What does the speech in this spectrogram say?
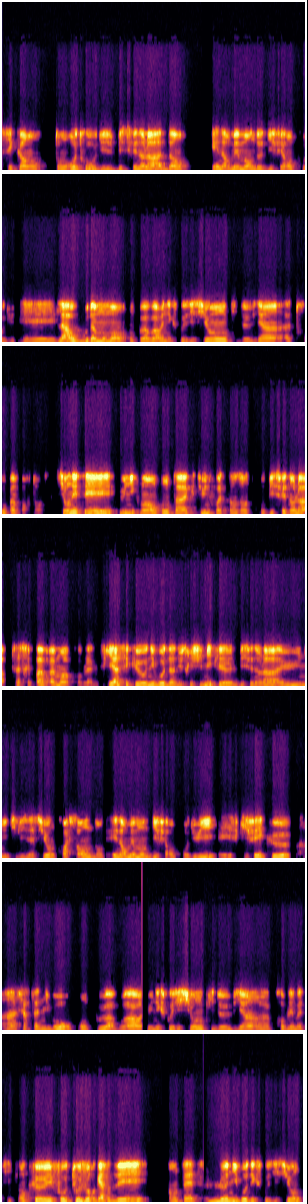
c'est quand on retrouve du bisphénol A dans énormément de différents produits. Et là, au bout d'un moment, on peut avoir une exposition qui devient euh, trop importante. Si on était uniquement en contact une fois de temps en temps au bisphénol A, ça ne serait pas vraiment un problème. Ce qu'il y a, c'est qu'au niveau de l'industrie chimique, le bisphénol A a eu une utilisation croissante dans énormément de différents produits, et ce qui fait qu'à un certain niveau, on peut avoir une exposition qui devient euh, problématique. Donc, euh, il faut toujours garder en tête le niveau d'exposition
